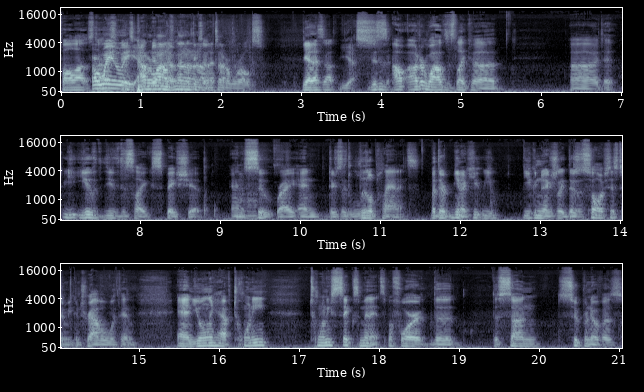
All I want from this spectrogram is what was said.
Fallout. Or style wait, space wait, game? Outer No, no, Wilds. No, no, no, no, that's Outer Worlds. Yeah, that's not. Yes. This is Out- Outer Wilds is like a. Uh, you you've, you've this like spaceship and Mhm. suit right, and there's like little planets, but they're you know hu- you you can actually there's a solar system you can travel within, and you only have 20, 26 minutes before the the sun supernovas,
